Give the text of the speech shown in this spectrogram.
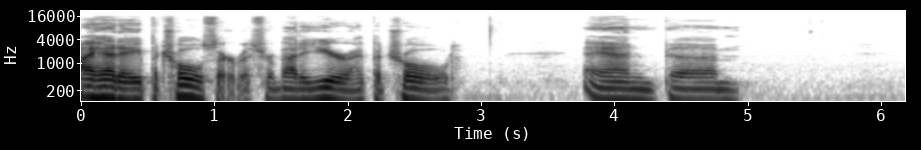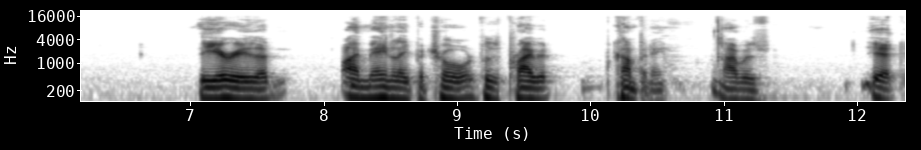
I had a patrol service for about a year. I patrolled, and um, the area that I mainly patrolled was a private company. I was it,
